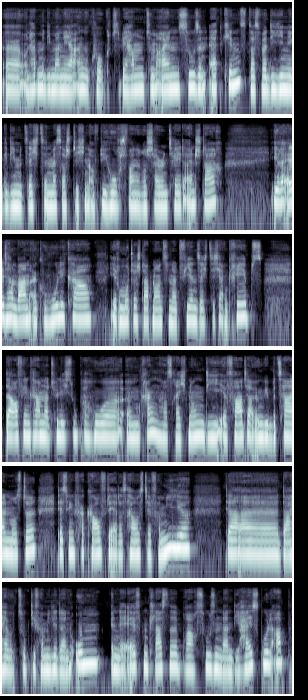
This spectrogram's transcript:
äh, und habe mir die mal näher angeguckt. Wir haben zum einen Susan Atkins, das war diejenige, die mit 16 Messerstichen auf die hochschwangere Sharon Tate einstach. Ihre Eltern waren Alkoholiker, ihre Mutter starb 1964 an Krebs. Daraufhin kamen natürlich super hohe ähm, Krankenhausrechnungen, die ihr Vater irgendwie bezahlen musste. Deswegen verkaufte er das Haus der Familie. Da, äh, daher zog die Familie dann um. In der 11. Klasse brach Susan dann die Highschool ab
